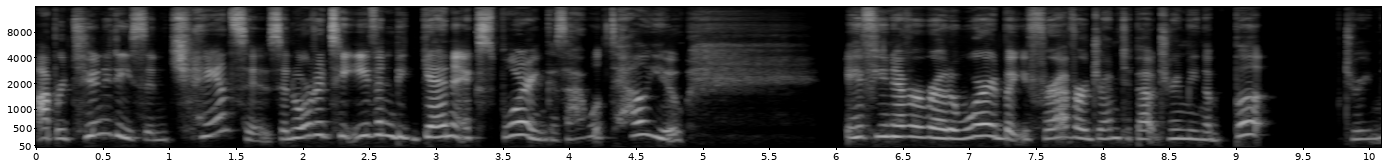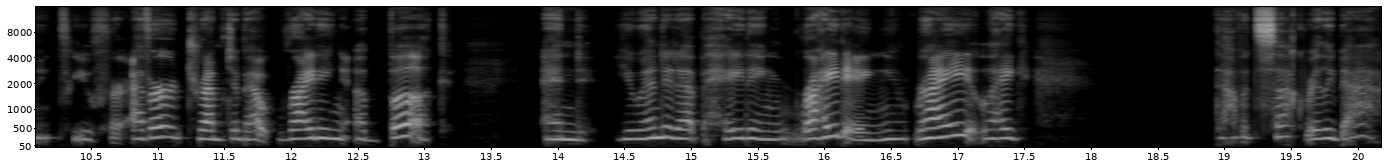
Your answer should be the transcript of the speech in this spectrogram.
opportunities and chances in order to even begin exploring. Because I will tell you, if you never wrote a word, but you forever dreamt about dreaming a book, dreaming, for you forever dreamt about writing a book, and you ended up hating writing, right? Like, that would suck really bad.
